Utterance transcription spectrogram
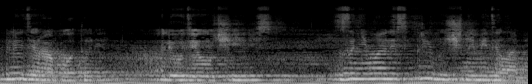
Люди работали, люди учились, занимались привычными делами.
